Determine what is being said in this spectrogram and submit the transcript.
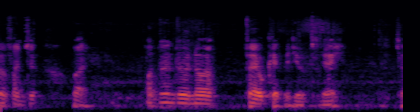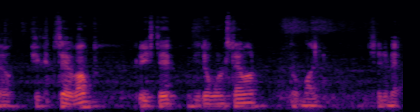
no offense, but I'm going to do another fail kit video today. So if you can stay around, please do. If you don't want to stay around, don't mind. See you in a bit.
